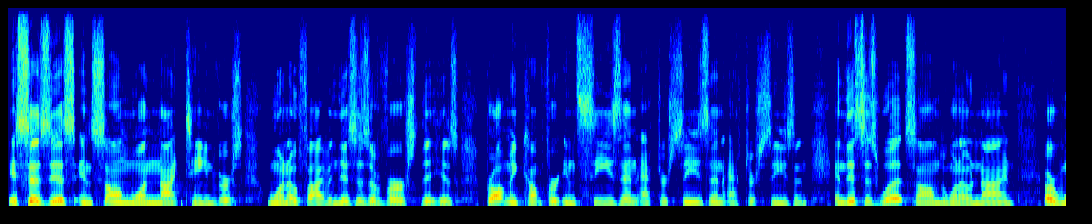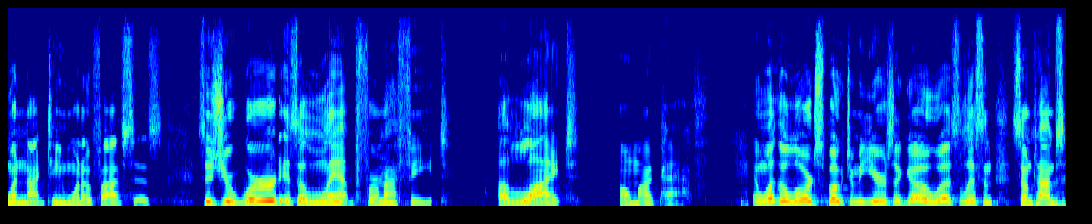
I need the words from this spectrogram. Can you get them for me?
It says this in Psalm 119, verse 105. And this is a verse that has brought me comfort in season after season after season. And this is what Psalm 109 or 119, 105 says. It says, Your word is a lamp for my feet, a light on my path. And what the Lord spoke to me years ago was listen, sometimes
